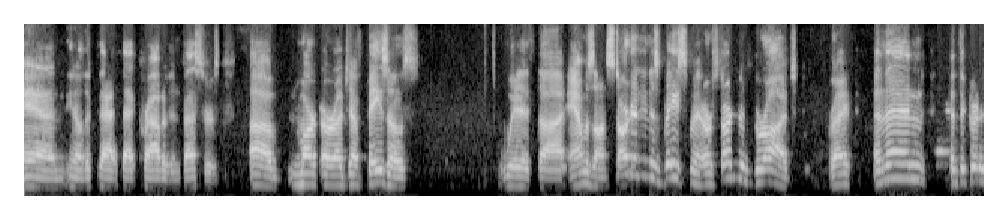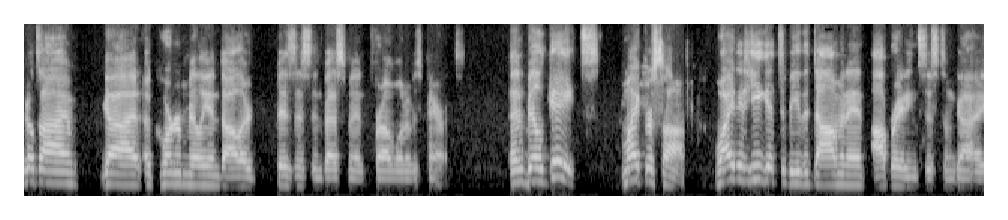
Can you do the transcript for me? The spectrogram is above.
and you know the, that that crowd of investors. Uh, Mark or uh, Jeff Bezos with uh, Amazon started in his basement or started in his garage, right? And then at the critical time, got a quarter million dollar business investment from one of his parents and Bill Gates, Microsoft. Why did he get to be the dominant operating system guy?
